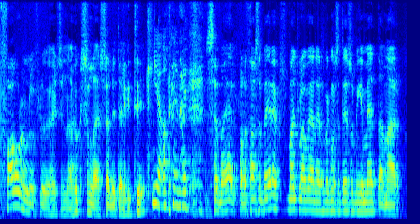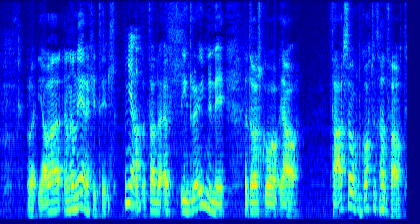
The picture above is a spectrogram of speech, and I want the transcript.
fáralegu fluguhausin að hugsalega er Sunnydale ekki til. Já, einmitt. Sem að er bara það sem er eitthvað mindblowing við hann er vegna þess að þetta er svo mikið meta að maður bara, já, en hann er ekki til. Já. þannig að í rauninni þetta var sko, já það sá gott við það þátt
